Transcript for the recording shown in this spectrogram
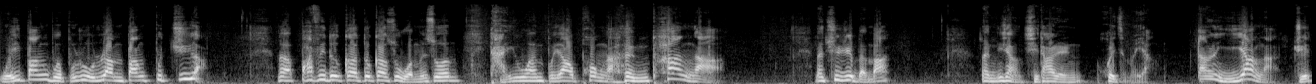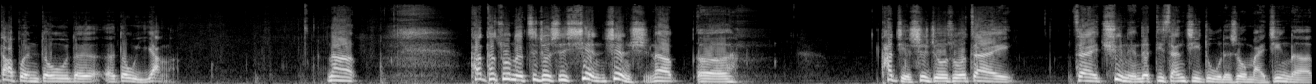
为邦不不入，乱邦不居啊。那巴菲特告都告诉我们说，台湾不要碰啊，很烫啊。那去日本吧。那你想其他人会怎么样？当然一样啊，绝大部分都的呃都一样啊。那他他说呢，这就是现现实。那呃，他解释就是说在，在去年的第三季度的时候买进了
